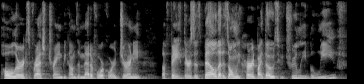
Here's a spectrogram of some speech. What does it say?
Polar Express train becomes a metaphor for a journey of faith. There's this bell that is only heard by those who truly believe,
